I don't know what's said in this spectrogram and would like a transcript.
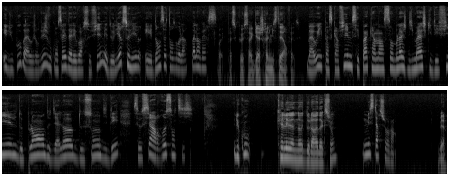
Et du coup, bah, aujourd'hui, je vous conseille d'aller voir ce film et de lire ce livre, et dans cet ordre-là, pas l'inverse. Ouais, parce que ça gâcherait le mystère en fait. Bah oui, parce qu'un film, c'est pas qu'un assemblage d'images qui défilent, de plans, de dialogues, de sons, d'idées, c'est aussi un ressenti. Et du coup, quelle est la note de la rédaction? Mystère sur 20. Bien.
